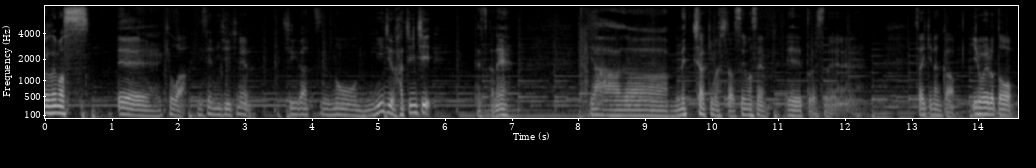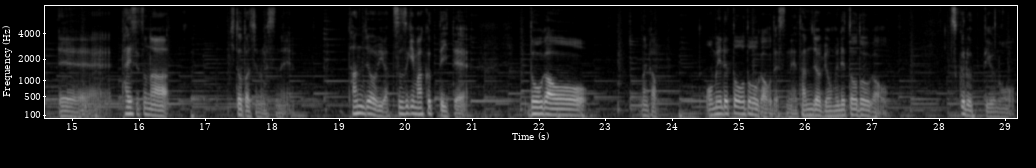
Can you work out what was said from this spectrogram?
はようございます、えー、今日は2021年1月の28日ですかね。いやーめっちゃ来ました。すいません。えー、っとですね。最近なんかいろいろと、えー、大切な人たちのですね誕生日が続きまくっていて動画をなんかおめでとう動画をですね誕生日おめでとう動画を作るっていうのを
